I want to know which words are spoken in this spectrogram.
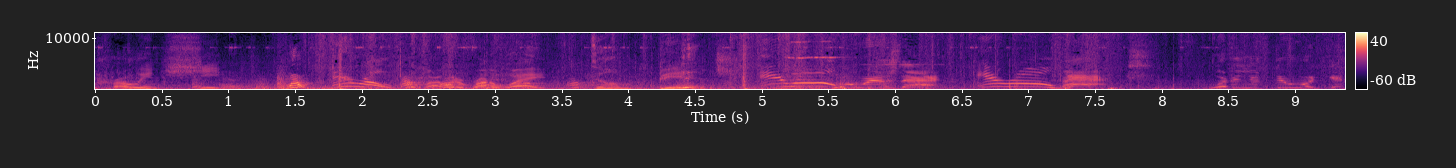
Probably in here. Arrow! I would have run away. Dumb bitch. Arrow! Who is that? Arrow! Max! What are you doing? Get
